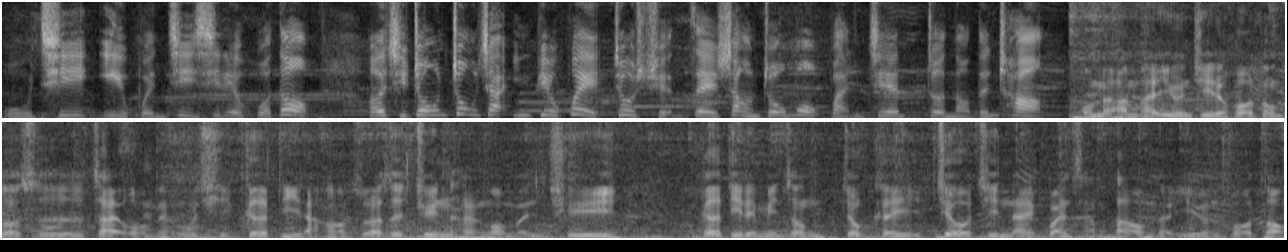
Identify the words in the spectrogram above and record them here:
无期艺文季系列活动，而其中仲夏音乐会就选在上周末晚间热闹登场。我们安排艺文季的活动都是在我们无锡各地，然后主要是均衡我们区域各地的民众就可以就近来观赏到我们的艺文活动。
